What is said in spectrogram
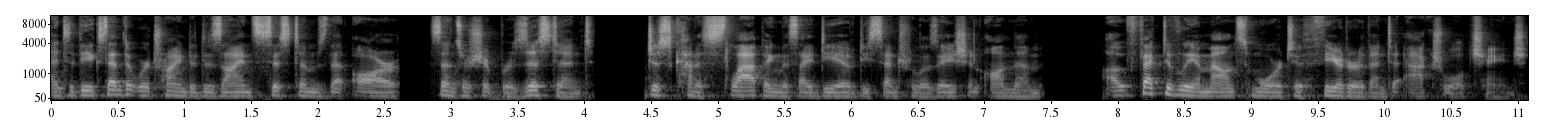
And to the extent that we're trying to design systems that are censorship resistant, just kind of slapping this idea of decentralization on them effectively amounts more to theater than to actual change.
